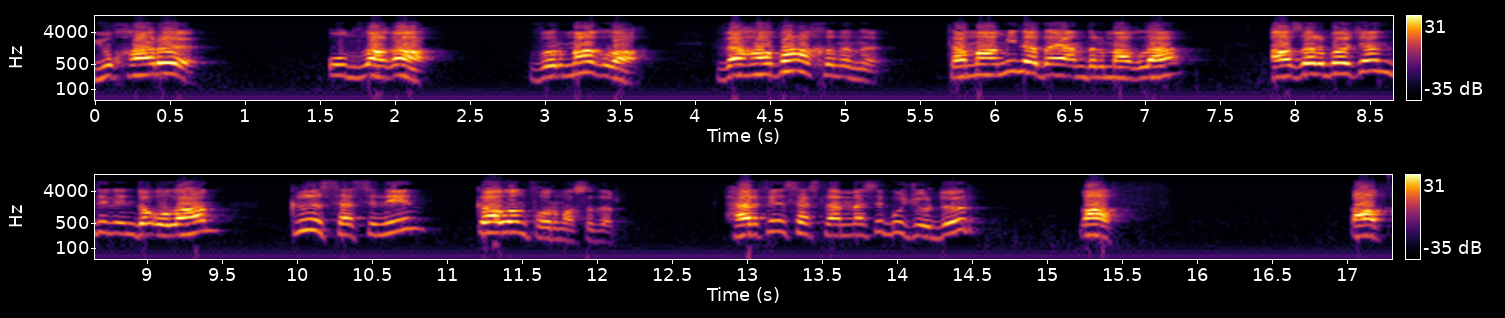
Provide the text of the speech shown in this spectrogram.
yuxarı udlağa vurmaqla və hava axınını tamamilə dayandırmaqla Azərbaycan dilində olan q səsinin qalın formasıdır. Hərfin səslənməsi bu cürdür. Qaf. Qaf.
